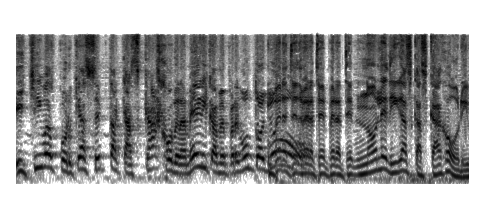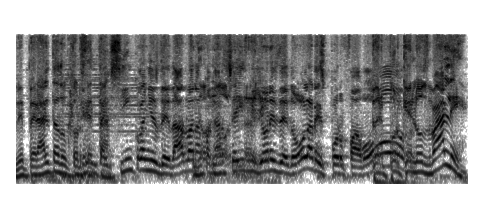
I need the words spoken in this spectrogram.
Y Chivas, ¿por qué acepta cascajo de la América? Me pregunto yo. Espérate, espérate, espérate. No le digas cascajo a Oribe Peralta, doctor Z. 35 años de edad van a pagar no, 6 no. millones de dólares, por favor. Pero porque los vale.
